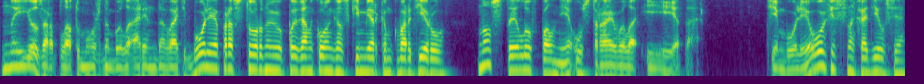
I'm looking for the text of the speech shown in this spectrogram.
На ее зарплату можно было арендовать более просторную по гонконгским меркам квартиру, но Стеллу вполне устраивало и это. Тем более офис находился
